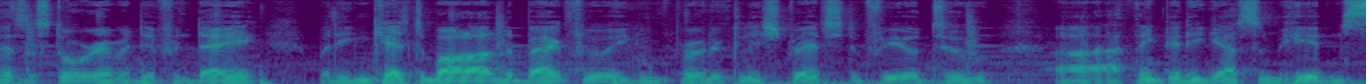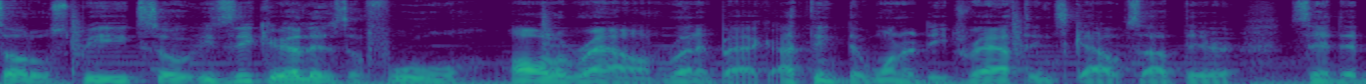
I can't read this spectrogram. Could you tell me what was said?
That's a story of a different day. But he can catch the ball out of the backfield. He can vertically stretch the field too. Uh, I think that he got some hidden subtle speed. So Ezekiel is a full all around running back. I think that one of the drafting scouts out there said that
